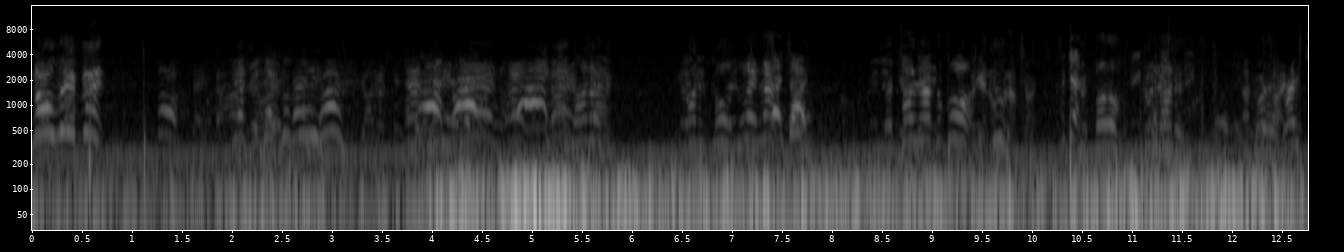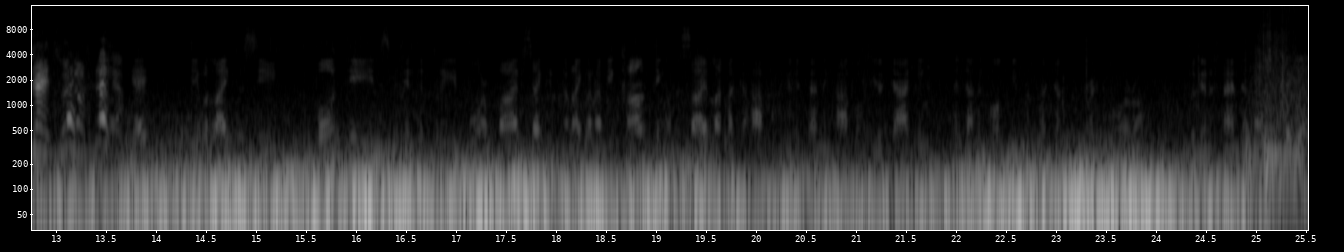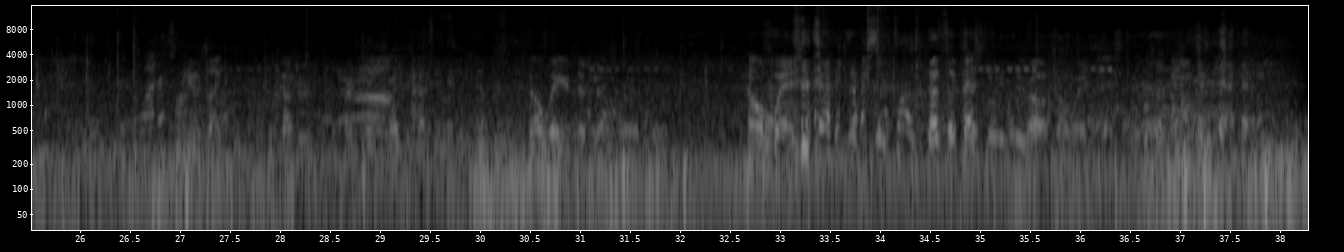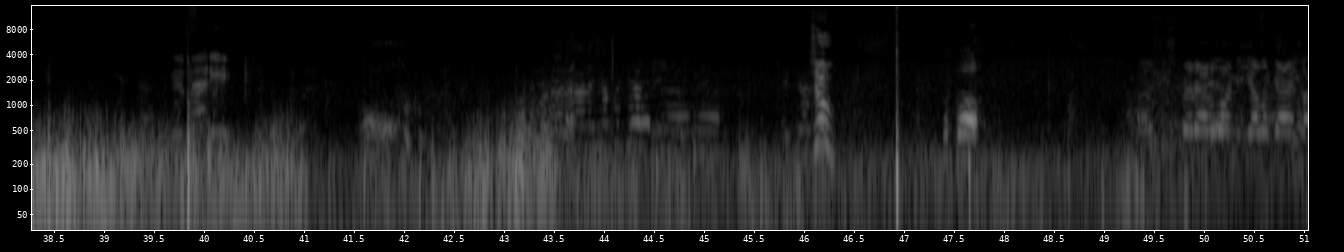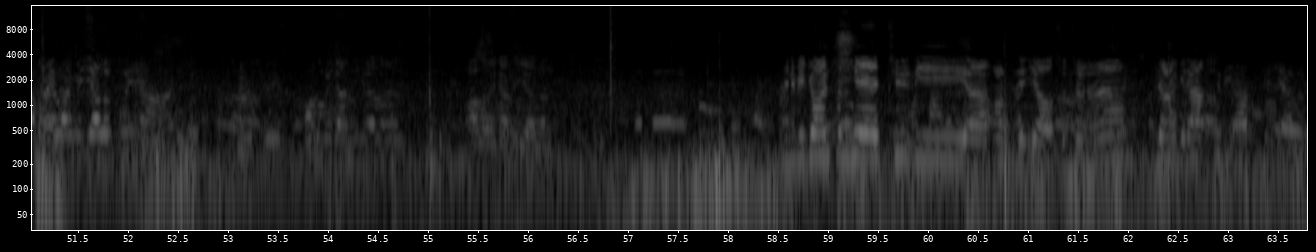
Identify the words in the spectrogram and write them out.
No, leave it! Yes, yes, yes, yes, yes. He was like, cover, first thing, first thing. No way you're so stressed. No way. That's a catch 22. Bro, no way. Good, Maddie. Two! The ball. Spread out along the yellow, guys. All the way along the yellow, please. All the way down the yellow. All the way down the yellow. We're going to be going from here to the uh, opposite yellow. So turn around, jog it out to the opposite yellow.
